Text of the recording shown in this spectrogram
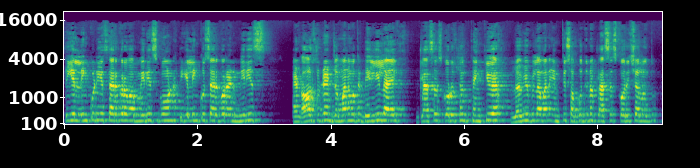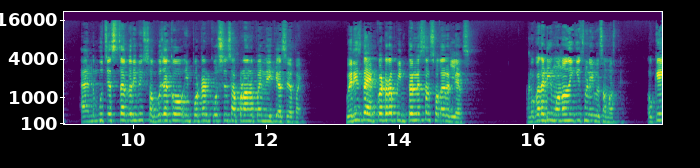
टिके लिंक को शेयर करो बा मिरिस गोंड लिंक को शेयर करो एंड मिरिस एंड ऑल स्टूडेंट जो माने डेली लाइफ क्लासेस करूछन थैंक यू यार लव यू पिला माने सब दिन क्लासेस करि चलंतु एंड मु चेष्टा करिबी सब जाको इंपोर्टेंट क्वेश्चंस आपन पर is the headquarter of international solar alliance ମୋ କଥା ଟିକେ ମନ ଦେଇକି ଶୁଣିବେ ସମସ୍ତେ ଓକେ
